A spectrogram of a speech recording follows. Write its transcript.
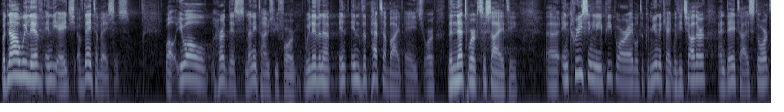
But now we live in the age of databases. Well, you all heard this many times before. We live in, a, in, in the petabyte age or the networked society. Uh, increasingly, people are able to communicate with each other, and data is stored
